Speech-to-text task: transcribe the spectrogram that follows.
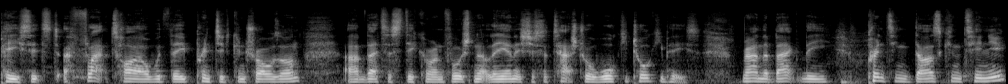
piece. It's a flat tile with the printed controls on. Um, that's a sticker unfortunately and it's just attached to a walkie-talkie piece. Around the back the printing does continue.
